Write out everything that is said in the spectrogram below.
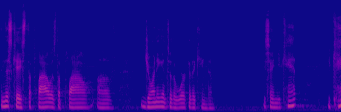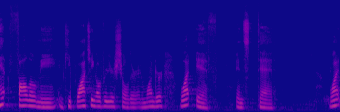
In this case, the plow is the plow of joining into the work of the kingdom. He's saying, You can't, you can't follow me and keep watching over your shoulder and wonder, what if instead? What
